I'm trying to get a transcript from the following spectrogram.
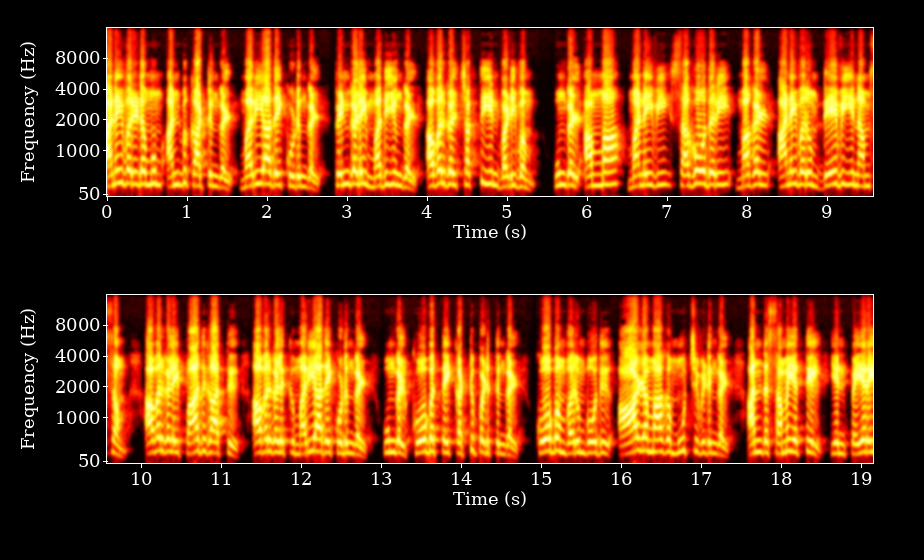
அனைவரிடமும் அன்பு காட்டுங்கள் மரியாதை கொடுங்கள் பெண்களை மதியுங்கள். அவர்கள் சக்தியின் வடிவம். உங்கள் அம்மா மனைவி சகோதரி மகள் அனைவரும் தேவியின் அம்சம். அவர்களை பாதுகாத்து அவர்களுக்கு மரியாதை கொடுங்கள். உங்கள் கோபத்தை கட்டுப்படுத்துங்கள். கோபம் வரும்போது ஆழமாக மூச்சு விடுங்கள். அந்த சமயத்தில் என் பெயரை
